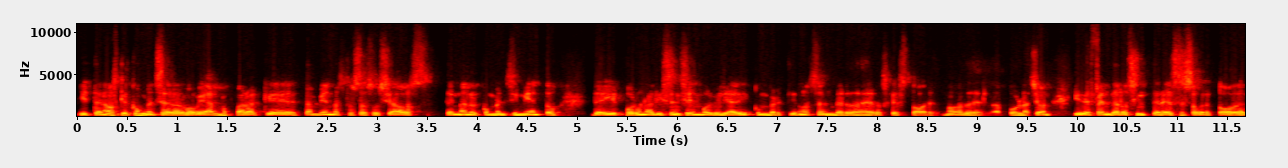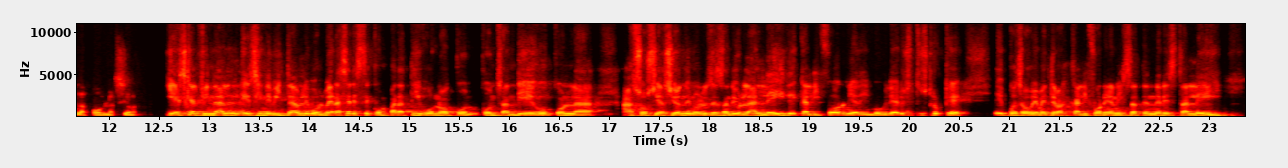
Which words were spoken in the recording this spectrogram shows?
y tenemos que convencer al gobierno para que también nuestros asociados tengan el convencimiento de ir por una licencia inmobiliaria y convertirnos en verdaderos gestores ¿no? de la población y defender los intereses sobre todo de la población. Y es que al final es inevitable volver a hacer este comparativo, ¿no? Con, San Diego, con la Asociación de Inmobiliarios de San Diego, la ley de California de inmobiliarios. Entonces creo que, eh, pues obviamente Baja California necesita tener esta ley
